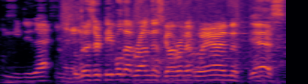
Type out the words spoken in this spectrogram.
You do that, and then The it, lizard people that run this government win! Yes.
